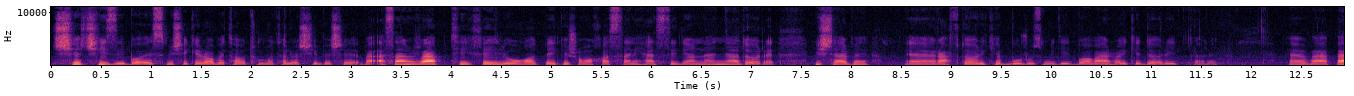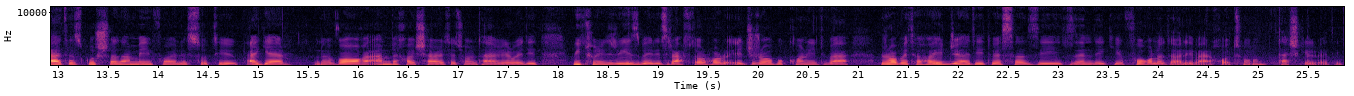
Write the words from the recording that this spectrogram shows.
چه چیزی باعث میشه که رابطاتون متلاشی بشه و اصلا ربطی خیلی اوقات به اینکه شما خواستنی هستید یا نه نداره. بیشتر به رفتاری که بروز می‌دید باورهایی که دارید داره. و بعد از گوش دادن به این فایل صوتی اگر واقعا بخوای شرایطتون رو تغییر بدید می‌تونید ریز به رفتارها رو اجرا بکنید و رابطه های جدید بسازید زندگی فوق العاده بر خودتون تشکیل بدید.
